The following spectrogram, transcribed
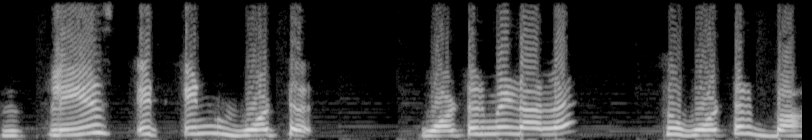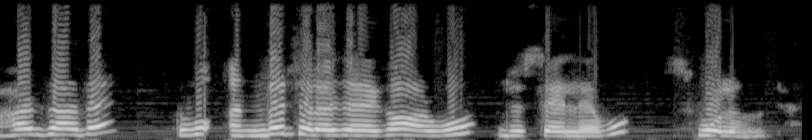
place it in water water में डाला है तो वाटर बाहर ज़्यादा है तो वो अंदर चला जाएगा और वो जो सेल है वो स्वोलन हो जाएगा।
